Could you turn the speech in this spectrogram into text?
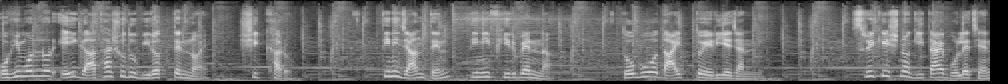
অভিমন্যুর এই গাথা শুধু বীরত্বের নয়, শিক্ষারও। তিনি জানতেন তিনি ফিরবেন না, তবুও দায়িত্ব এড়িয়ে যাননি। শ্রীকৃষ্ণ গীতায় বলেছেন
